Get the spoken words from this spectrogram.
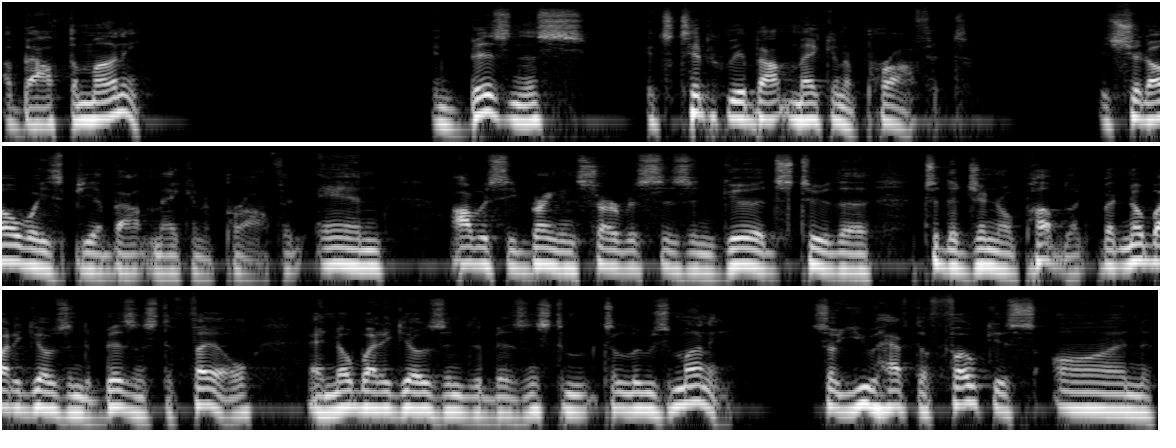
about the money. In business, it's typically about making a profit. It should always be about making a profit and obviously bringing services and goods to the to the general public. But nobody goes into business to fail, and nobody goes into the business to, to lose money. So you have to focus on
